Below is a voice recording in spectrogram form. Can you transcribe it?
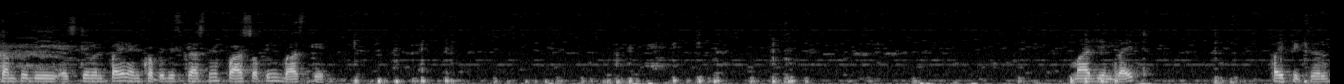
come to the HTML file and copy this class name fast shopping basket. Margin right 5 pixel.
